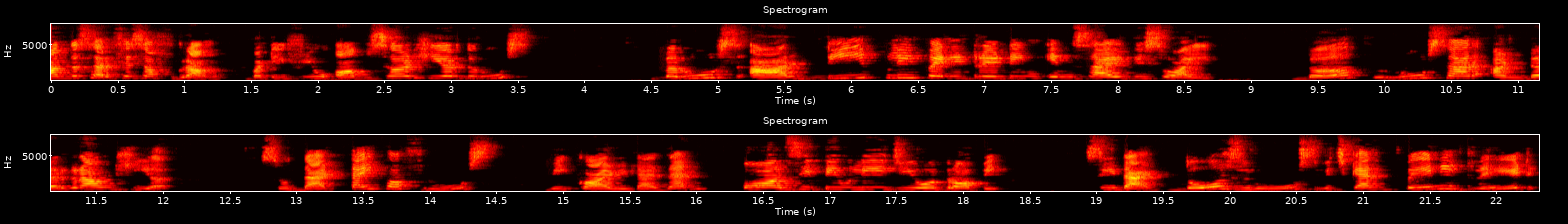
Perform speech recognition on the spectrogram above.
on the surface of ground. But if you observe here the roots, the roots are deeply penetrating inside the soil. The roots are underground here. So that type of roots, we call it as an positively geotropic. See that those roots which can penetrate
